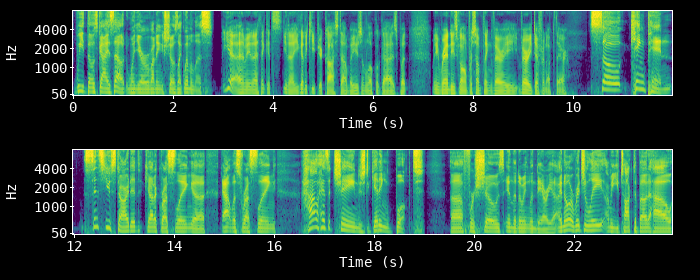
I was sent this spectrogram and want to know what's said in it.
weed those guys out when you're running shows like Limitless. Yeah, I mean, I think it's you know you got to keep your costs down by using local guys, but I mean, Randy's going for something very very different up there. So, Kingpin, since you started Chaotic Wrestling, uh, Atlas Wrestling, how has it changed getting booked? Uh, for shows in the New England area. I know originally, I mean, you talked about how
